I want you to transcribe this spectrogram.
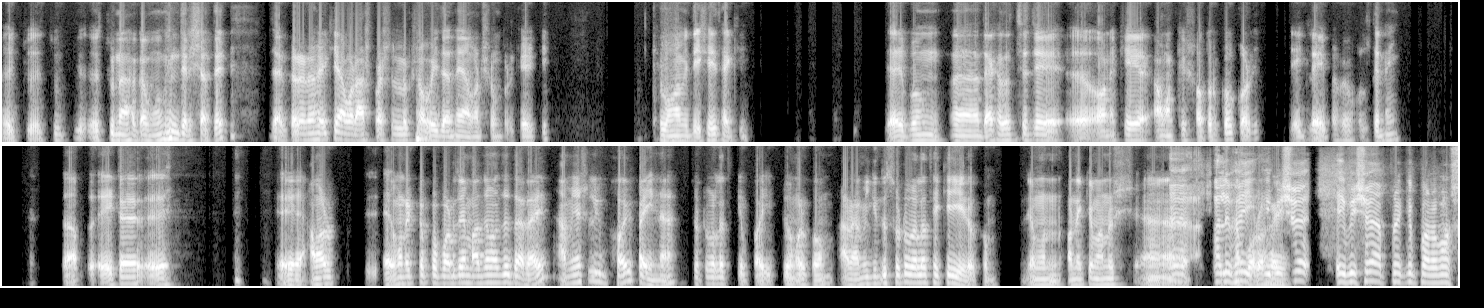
এই চু- চু- চুনা হাগা মোমিনদের সাথে, যার কারণে হয় কি, আমার আশপাশের লোক সবাই জানে আমার সম্পর্কে আর কি। এবং আমি দেশেই থাকি। এবং দেখা যাচ্ছে যে অনেকে আমাকে সতর্ক করে এগুলা এইভাবে বলতে নেই। এটা আমার এমন একটা পর্যায়ে মাঝে মাঝে দাঁড়ায় আমি আসলে ভয় পাই না। ছোটবেলা থেকে ভয় একটু আমার কম। আর আমি কিন্তু ছোটবেলা থেকেই এরকম। যেমন অনেকে মানুষ আলী ভাই এই বিষয়ে এই বিষয়ে আপনাকে পরামর্শ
